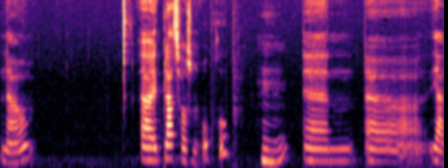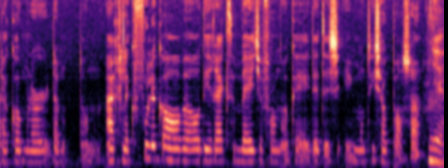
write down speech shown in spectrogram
Nou, eh, ik plaats wel eens een oproep. Mhm. En eh, ja, dan komen er, dan, dan eigenlijk voel ik al wel direct een beetje van, oké, dit is iemand die zou passen. Ja.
